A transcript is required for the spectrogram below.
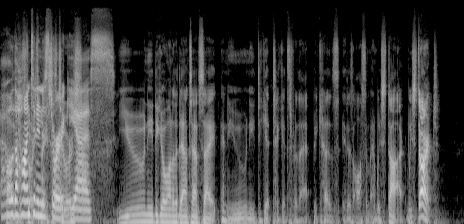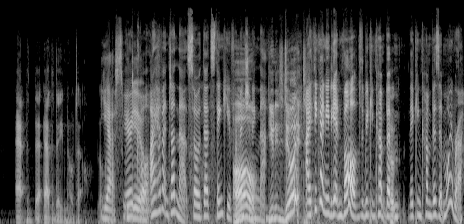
Oh, the haunted and historic. tours, Yes. you need to go onto the downtown site and you need to get tickets for that because it is awesome. And we start we start at the at the Dayton Hotel. Building. Yes, Very we do. cool. I haven't done that. So that's thank you for Oh, mentioning that. you need to do it. I think I need to get involved. We can come but Oh. they can come visit Moira.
